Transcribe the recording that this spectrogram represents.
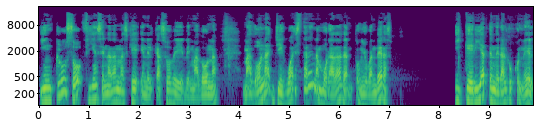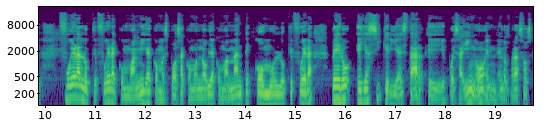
Incluso, fíjense nada más que en el caso de, de Madonna, Madonna llegó a estar enamorada de Antonio Banderas y quería tener algo con él, fuera lo que fuera, como amiga, como esposa, como novia, como amante, como lo que fuera, pero ella sí quería estar eh, pues ahí, ¿no? En, en, los brazos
